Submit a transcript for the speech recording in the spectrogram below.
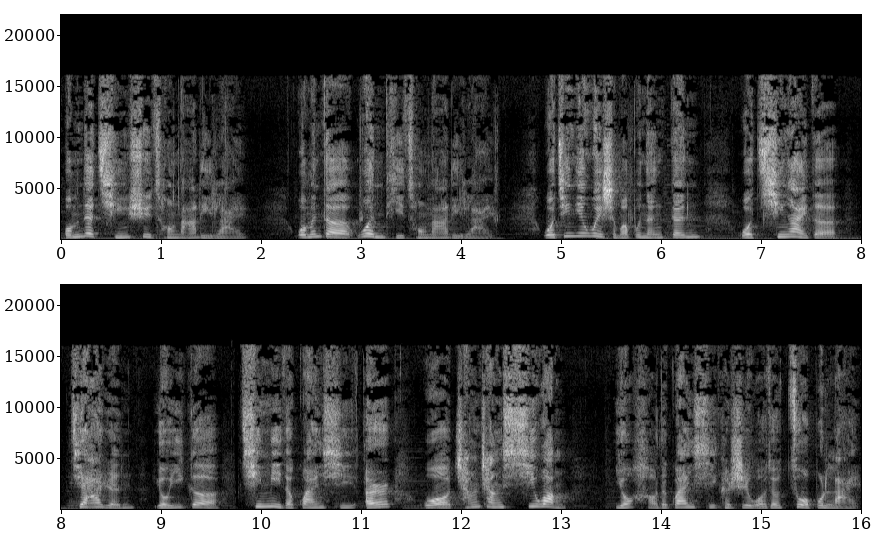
我们的情绪从哪里来？我们的问题从哪里来？我今天为什么不能跟我亲爱的家人有一个亲密的关系，而我常常希望有好的关系，可是我就做不来。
